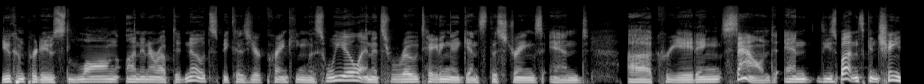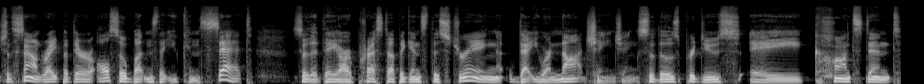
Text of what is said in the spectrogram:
You can produce long, uninterrupted notes because you're cranking this wheel and it's rotating against the strings and uh, creating sound. And these buttons can change the sound, right? But there are also buttons that you can set so that they are pressed up against the string that you are not changing. So those produce a constant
